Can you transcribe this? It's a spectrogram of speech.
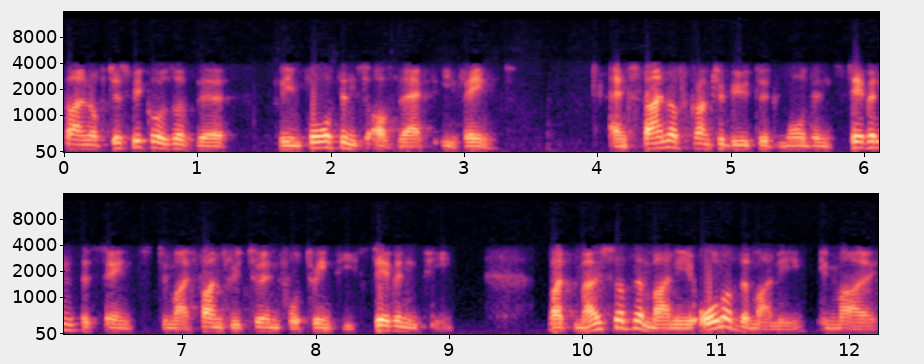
Steinhoff just because of the, the importance of that event. And Steinhoff contributed more than 7% to my fund's return for 2017. But most of the money, all of the money in my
